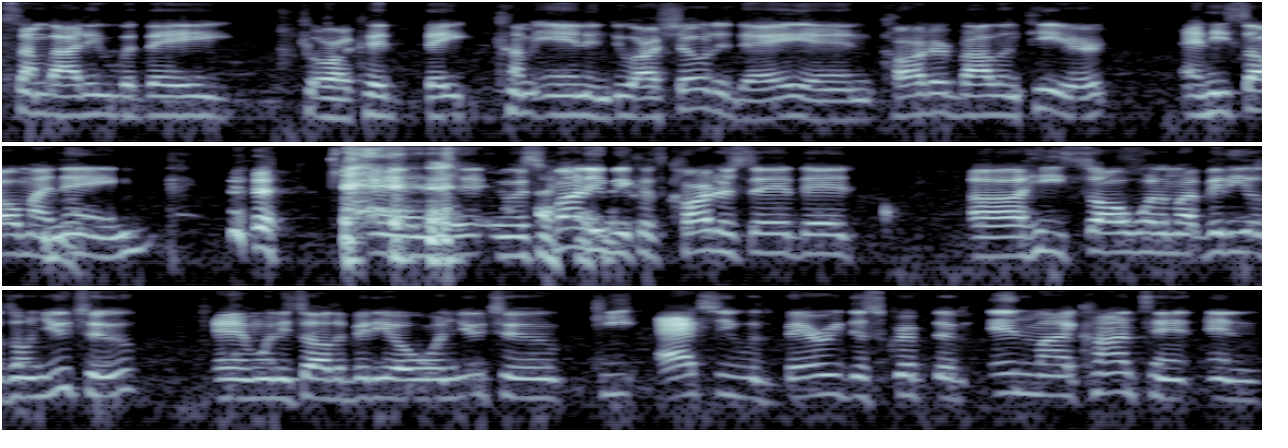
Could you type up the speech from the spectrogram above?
somebody would they or could they come in and do our show today? And Carter volunteered and he saw my name. and it, it was funny because Carter said that uh, he saw one of my videos on YouTube. And when he saw the video on YouTube, he actually was very descriptive in my content and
